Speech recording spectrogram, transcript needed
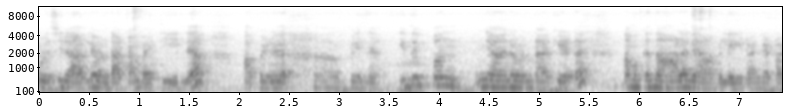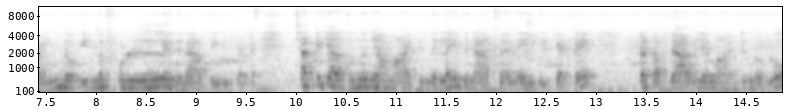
കുളിച്ച് രാവിലെ ഉണ്ടാക്കാൻ പറ്റിയില്ല. അപ്പോൾ പിന്നെ ഇതിപ്പം ഞാൻ ഉണ്ടാക്കിയിട്ട് നമുക്ക് നാളെ രാവിലെ ഇടാം കേട്ടോ. ഇന്ന് ഇന്ന് ഫുള്ള് ഇതിനകത്ത് ഇരിക്കട്ടെ. ചട്ടിക്കകത്തൊന്നും ഞാൻ മാറ്റുന്നില്ല. ഇതിനകത്ത് തന്നെ ഇരിക്കട്ടെ. കേട്ടോ രാവിലെ മാറ്റുന്നുള്ളൂ.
